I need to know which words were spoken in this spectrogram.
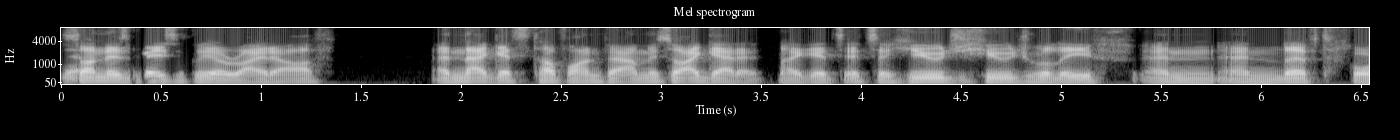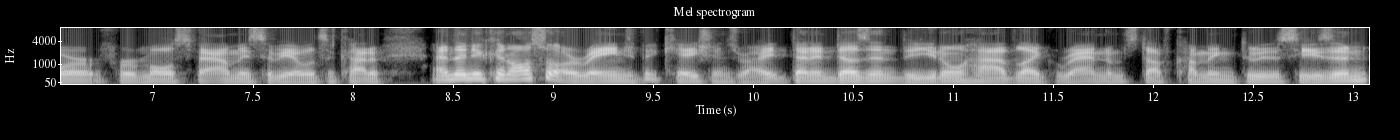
Yeah. Sunday's basically a write off, and that gets tough on families. So I get it. Like it's it's a huge huge relief and and lift for for most families to be able to kind of, and then you can also arrange vacations, right? Then it doesn't you don't have like random stuff coming through the season.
